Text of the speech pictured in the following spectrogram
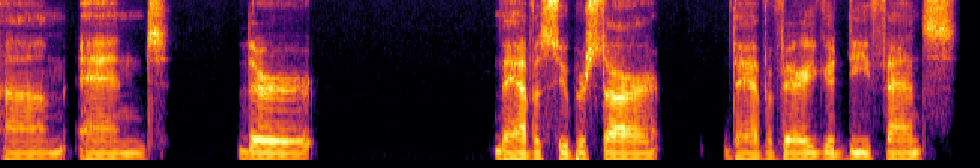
um, and they're they have a superstar. They have a very good defense,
